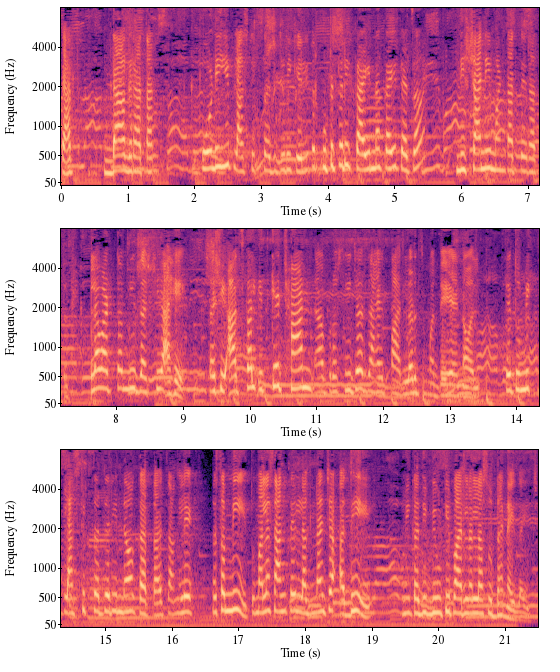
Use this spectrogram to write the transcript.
त्यात डाग राहतात. कोणीही प्लास्टिक सर्जरी केली तर कुठेतरी काही ना काही त्याचं निशाणी म्हणतात ते राहतच. मला वाटतं मी जशी आहे तशी आजकाल इतके छान प्रोसिजर्स आहेत पार्लर्समध्ये अँड ऑल ते तुम्ही प्लास्टिक सर्जरी न करता चांगले जसं मी तुम्हाला सांगते लग्नाच्या आधी मी कधी ब्युटी पार्लरला सुद्धा नाही जायची.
